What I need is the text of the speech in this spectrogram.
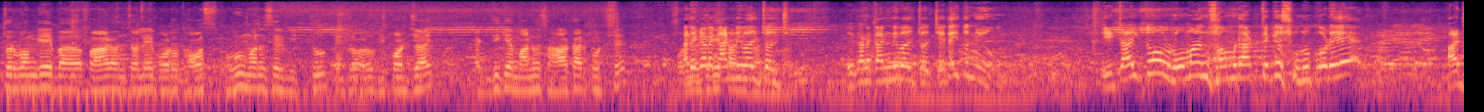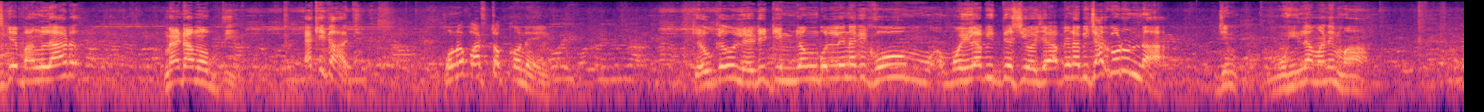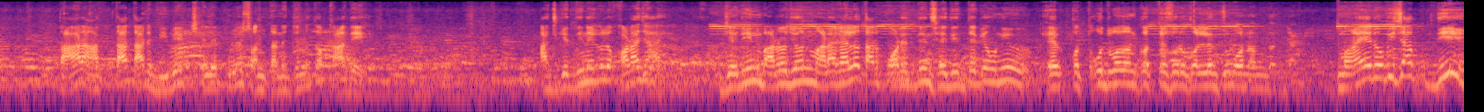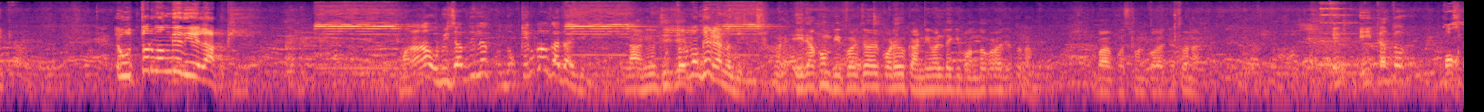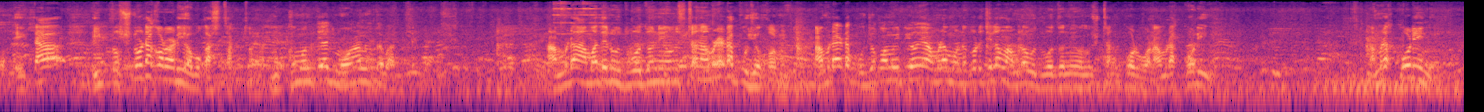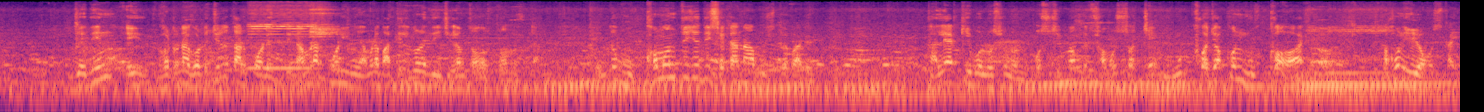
উত্তরবঙ্গে বা পাহাড় অঞ্চলে বড় ধস বহু মানুষের মৃত্যু বড় বিপর্যয়। একদিকে মানুষ হাহাকার করছে আর এখানে কার্নিভাল। চলছে। এখানে কার্নিভাল চলছে এটাই তো নিয়ম। এটাই তো রোমান সম্রাট থেকে শুরু করে আজকে বাংলার ম্যাডাম অবধি। একই কাজ কোনো পার্থক্য নেই। কেউ কেউ লেডি কিমজং বললে নাকি খুব মহিলা বিদ্বেষী হয়ে যায়। আপনারা বিচার করুন না যে মহিলা মানে মা। তার আত্মা তার বিবেক ছেলে পুলে সন্তানের জন্য তো কাঁদে। আজকের দিনে এগুলো করা যায়। যেদিন বারো জন মারা গেল তার পরের দিন সেদিন থেকে উনি উদ্বোধন করতে শুরু করলেন শুভনন্দন মায়ের অভিশাপ দিক এ উত্তরবঙ্গে দিয়ে লাভ কি? মা অভিশাপ দিলে দক্ষিণ কলকাতায় দিন উত্তরবঙ্গে কেন দিচ্ছে মানে এইরকম বিপর্যয়ের পরেও কার্নিভালটা কি বন্ধ করা যেত না? বা পোস্টপোন করা যেত না? এইটা তো কখন এটা এই প্রশ্নটা করারই অবকাশ থাকতো না। মুখ্যমন্ত্রী আজ মহান হতে পারতেন আমরা আমাদের উদ্বোধনী অনুষ্ঠান, আমরা একটা পুজো কমিটি, আমরা একটা পুজো কমিটি হয়ে আমরা মনে করেছিলাম আমরা উদ্বোধনী অনুষ্ঠান করব না, আমরা করিনি। আমরা করিনি। যেদিন এই ঘটনা ঘটেছিল তার পরের দিন। আমরা করিনি, আমরা বাতিল করে দিয়েছিলাম সমস্ত অনুষ্ঠান। কিন্তু মুখ্যমন্ত্রী যদি সেটা না বুঝতে পারে, তাহলে আর কী বলব? শুনুন, পশ্চিমবঙ্গের সমস্যা হচ্ছে, মুখ্য যখন মুখ্য হয়, তখন এই অবস্থায়।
